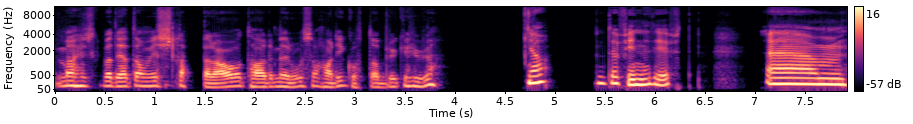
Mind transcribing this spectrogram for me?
man husker på det at om vi slapper av og tar det med ro, så har de godt av å bruke huet. Definitivt. Um,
